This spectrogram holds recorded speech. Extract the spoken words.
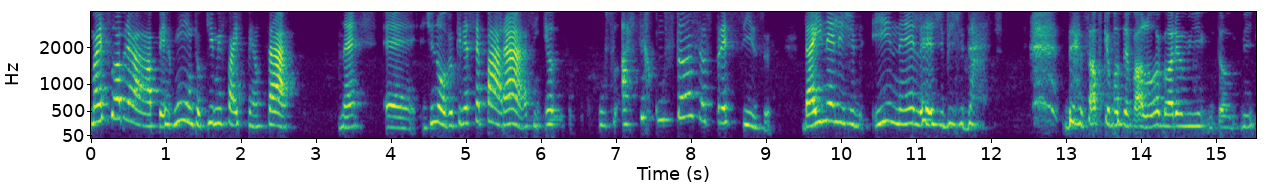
Mas sobre a pergunta, o que me faz pensar, né? É, de novo, eu queria separar assim, eu, os, as circunstâncias precisas da inelegibilidade só porque você falou, agora eu me. Tô, me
